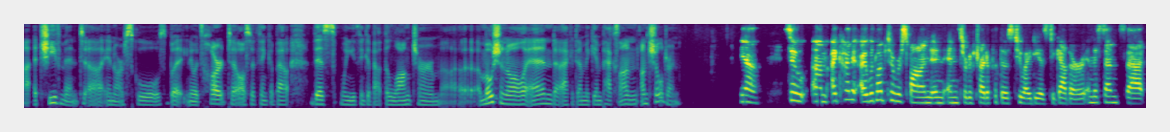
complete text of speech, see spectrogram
uh, achievement uh, in our schools. But, you know, it's hard to also think about this when you think about the long term uh, emotional and academic impacts on, on children. Yeah, so um, I kind of I would love to respond and and sort of try to put those two ideas together in the sense that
